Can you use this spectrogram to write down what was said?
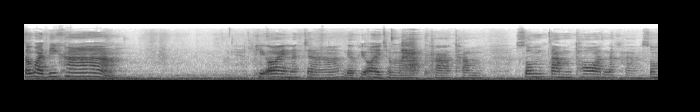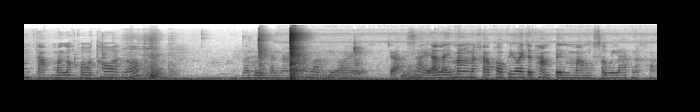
สวัสดีค่ะ พี่อ้อยนะจ๊ะ เดี๋ยวพี่อ้อยจะมาพาทำส้มตำทอดนะคะ ส้มตำมะละกอทอดเนาะมาดูกันนะว่าพี่อ้อยจะใส่อะไรมั่งนะคะ เพราะพี่อ้อยจะทำเป็นมังสวิรัตนะคะ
